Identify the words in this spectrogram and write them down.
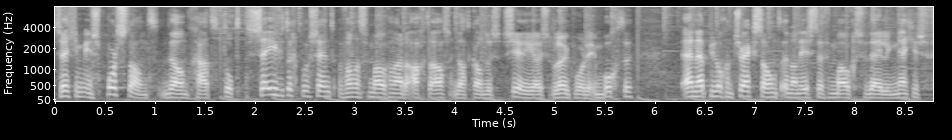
Zet je hem in sportstand, dan gaat tot 70% van het vermogen naar de achteras. En dat kan dus serieus leuk worden in bochten. En heb je nog een trackstand en dan is de vermogensverdeling netjes 50-50.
